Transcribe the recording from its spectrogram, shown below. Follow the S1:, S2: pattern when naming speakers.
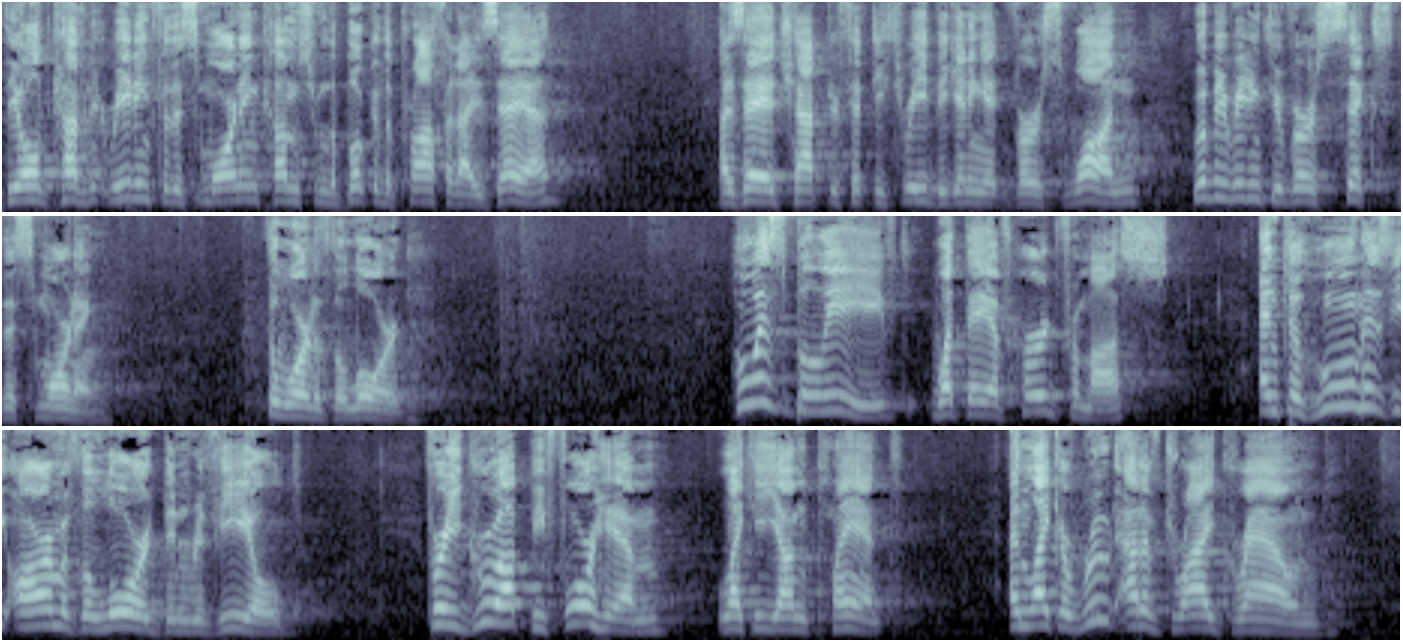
S1: The Old Covenant reading for this morning comes from the book of the prophet Isaiah. Isaiah chapter 53, beginning at verse 1. We'll be reading through verse 6 this morning. The word of the Lord. Who has believed what they have heard from us, and to whom has the arm of the Lord been revealed? For he grew up before him like a young plant, and like a root out of dry ground.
